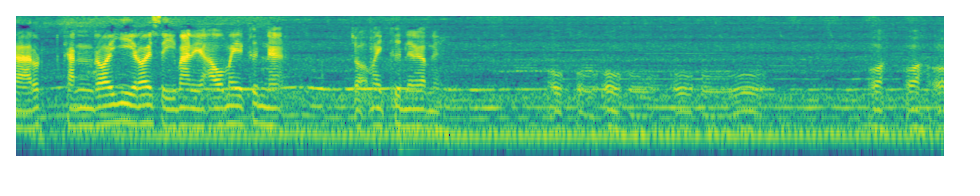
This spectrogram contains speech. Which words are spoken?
ถ้ารถคันร้อยยี่ร้อยสี่มาเนี่ยเอาไม่ขึ้นนะฮะเจาะไม่ขึ้นเลยนะครับเนี่ยโอ้โหโอ้โหโอ้โหโอ้โอ้โอ้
